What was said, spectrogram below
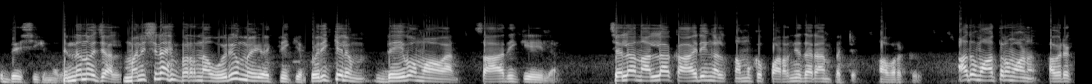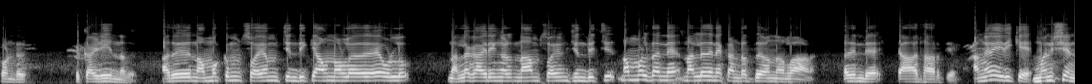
ഉദ്ദേശിക്കുന്നത്. എന്തെന്ന് വെച്ചാൽ മനുഷ്യനായി പറഞ്ഞ ഒരു വ്യക്തിക്കും ഒരിക്കലും ദൈവമാവാൻ സാധിക്കുകയില്ല. ചില നല്ല കാര്യങ്ങൾ നമുക്ക് പറഞ്ഞു തരാൻ പറ്റും അവർക്ക്. അത് മാത്രമാണ് അവരെ കൊണ്ട് കഴിയുന്നത്. അത് നമുക്കും സ്വയം ചിന്തിക്കാമെന്നുള്ളതേ ഉള്ളൂ. നല്ല കാര്യങ്ങൾ നാം സ്വയം ചിന്തിച്ച് നമ്മൾ തന്നെ നല്ലതിനെ കണ്ടെത്തുക എന്നുള്ളതാണ് അതിന്റെ യാഥാർത്ഥ്യം. അങ്ങനെ ഇരിക്കെ മനുഷ്യൻ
